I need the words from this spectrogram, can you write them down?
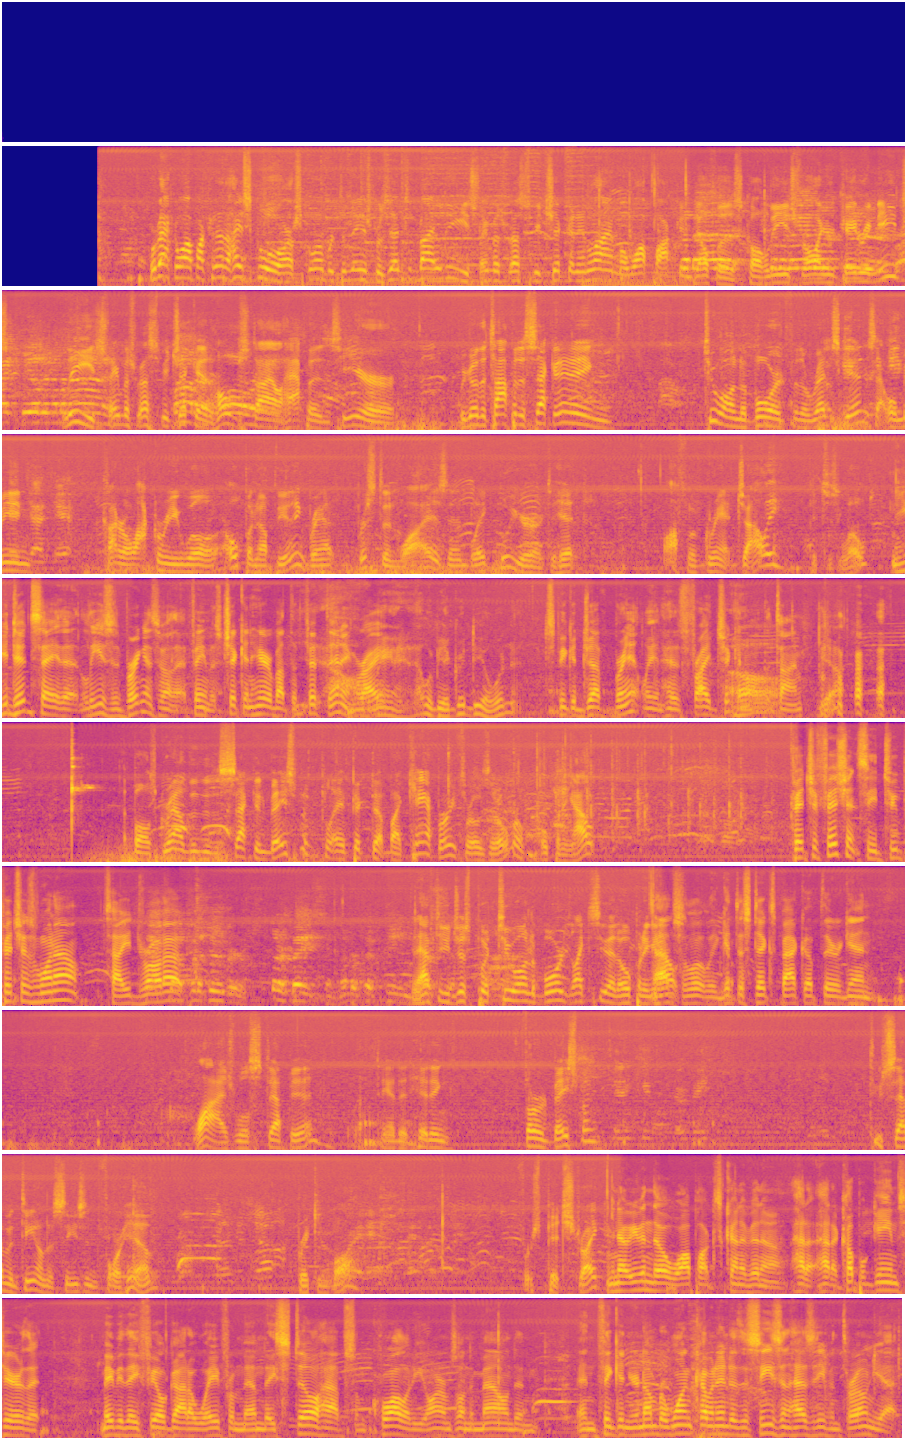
We're back at Wapakoneta High School. Our scoreboard today is presented by Lee's Famous Recipe Chicken in Lima, Wapak and Delphos. Call Lee's for all your catering needs. Lee's Famous Recipe Chicken, home style happens here. We go to the top of the second inning. Two on the board for the Redskins. That will mean Connor Lockery will open up the inning. Brant Briston Wise and Blake Booyer to hit off of Grant Jolly. Pitch is low. you did say that Lee's is bringing some of that famous chicken here about the fifth inning, Oh, right? Man, that would be a good deal, wouldn't it? Speak of Jeff Brantley and his fried chicken all the Oh. time. Yeah. the ball's grounded to the second baseman. Play picked up by Camper. He throws it over, opening out. Pitch efficiency, two pitches, one out. That's how you draw it up. For the Cougars, number 15. And after you just put two on the board, you'd like to see that opening out. Absolutely. Get the sticks back up there again. Wise will step in. Left-handed hitting third baseman. 217 on the season for him. Breaking ball. First pitch strike. You know, even though Wapak's kind of in a had a, had a couple games here that maybe they feel got away from them, they still have some quality arms on the mound and and thinking your number one coming into the season hasn't even thrown yet.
